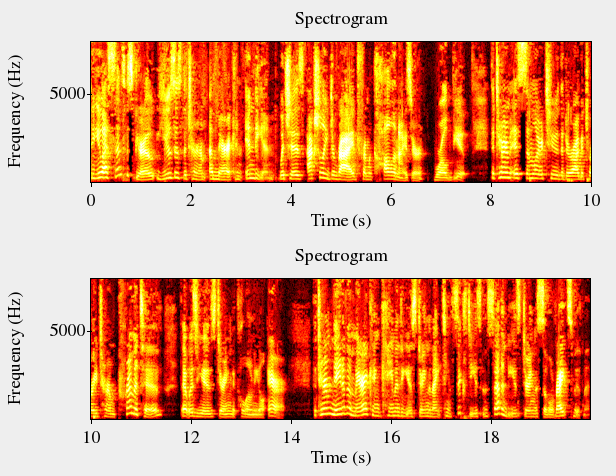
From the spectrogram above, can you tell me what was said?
the US Census Bureau uses the term American Indian, which is actually derived from a colonizer worldview. The term is similar to the derogatory term primitive that was used during the colonial era. The term Native American came into use during the 1960s and 70s during the civil rights movement.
